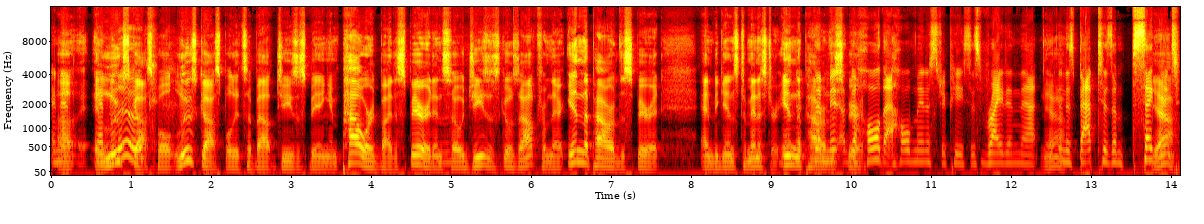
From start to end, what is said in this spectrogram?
And Uh, then in and Luke's Luke, gospel, Luke's gospel, it's about Jesus being empowered by the Spirit, and Mm-hmm. so Jesus goes out from there in the power of the Spirit and begins to minister in the power of the Spirit. The whole that whole ministry piece is right in that Yeah. in this baptism yeah, segment.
